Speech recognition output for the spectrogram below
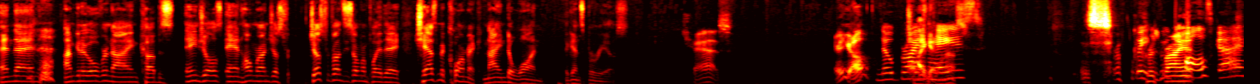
And then I'm going to go over nine Cubs, Angels, and home run just for, just for funsies home run play today. Chas McCormick, 9 to 1 against Berrios. Chas. There you go. No Brian like Hayes. Wait, Kris Bryant. Paul's guy.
